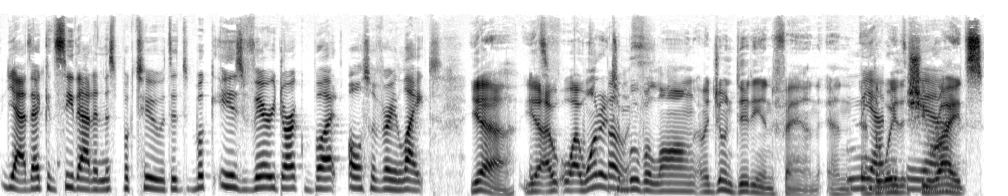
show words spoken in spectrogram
yeah, that can see that in this book too. This book is very dark, but also very light. Yeah, yeah. I, well, I wanted to move along. I'm a Joan Didion fan, and, and Yeah, the way that she yeah. writes,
